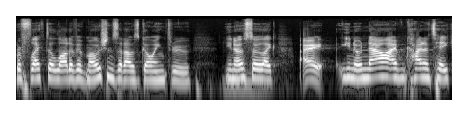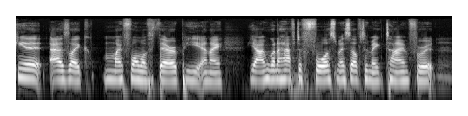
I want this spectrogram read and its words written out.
reflect a lot of emotions that i was going through you know? So mm-hmm. like i you know now i'm kind of taking it as like my form of therapy and i yeah i'm gonna have to force myself to make time for it mm.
